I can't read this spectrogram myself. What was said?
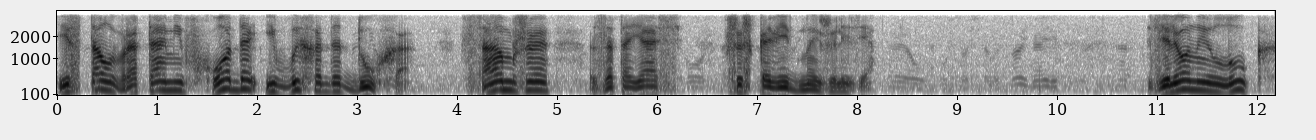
и стал вратами входа и выхода духа, сам же затаясь в шишковидной железе. Зеленый лук —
